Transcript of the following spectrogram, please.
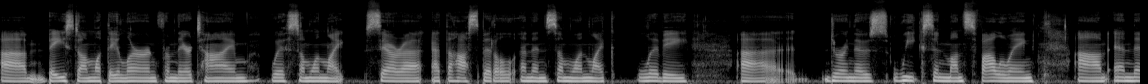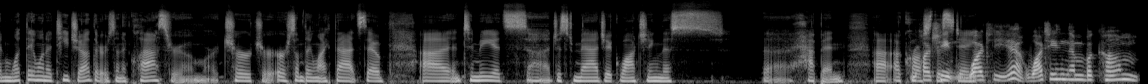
um, based on what they learn from their time with someone like Sarah at the hospital, and then someone like Libbie. Uh, during those weeks and months following, um, and then what they want to teach others in a classroom or a church or, or something like that. So, uh, to me, it's uh, just magic watching this uh, happen uh, across watching, the state. Watching, yeah, watching them become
